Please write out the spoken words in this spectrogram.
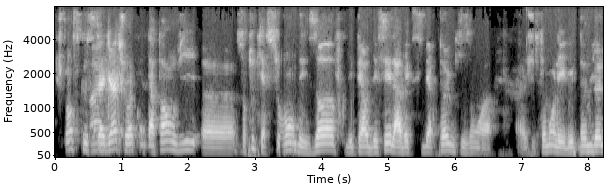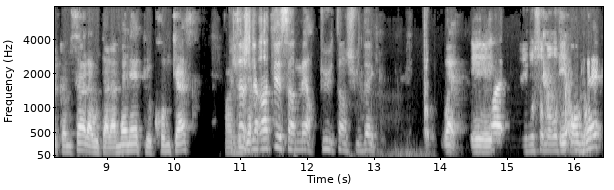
je pense que Stadia, tu vois, quand t'as pas envie, euh, surtout qu'il y a souvent des offres, des périodes d'essai, là, avec Cyberpunk, ils ont euh, justement les, les bundles comme ça, là, où t'as la manette, le Chromecast. Enfin, je Putain, je dire, l'ai raté, ça, merde. Putain, je suis deg. ouais. Et, Ouais. Ils vont sûrement et refaire. en vrai,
